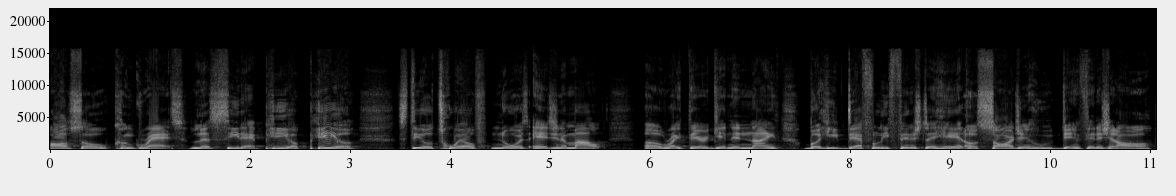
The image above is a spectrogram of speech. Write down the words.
Also, congrats. Let's see that Pia Pia still 12th. Norris edging him out uh, right there getting in ninth, but he definitely finished ahead of Sargeant, who didn't finish at all,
